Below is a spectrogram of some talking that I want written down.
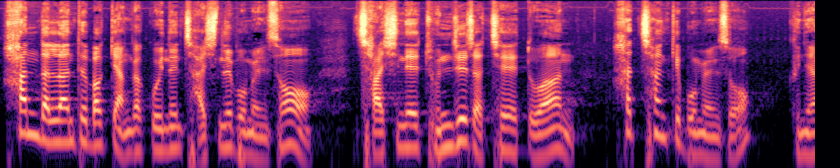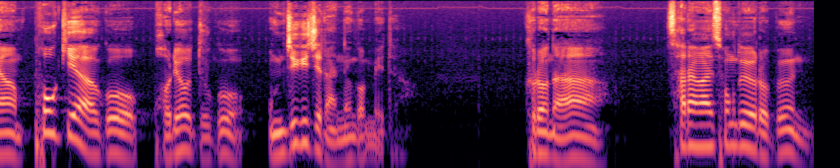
한 달란트밖에 안 갖고 있는 자신을 보면서 자신의 존재 자체 또한 하찮게 보면서 그냥 포기하고 버려두고 움직이질 않는 겁니다. 그러나 사랑하는 성도 여러분,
